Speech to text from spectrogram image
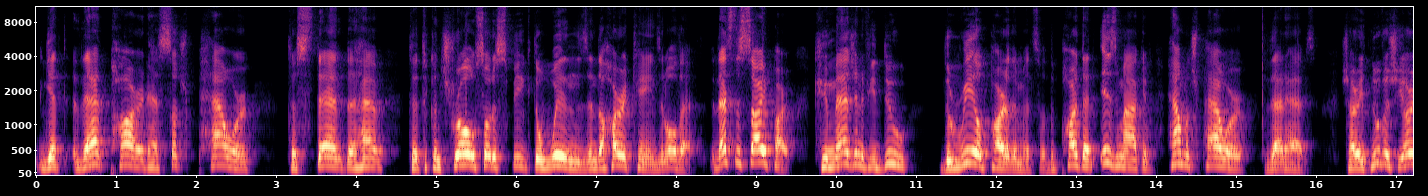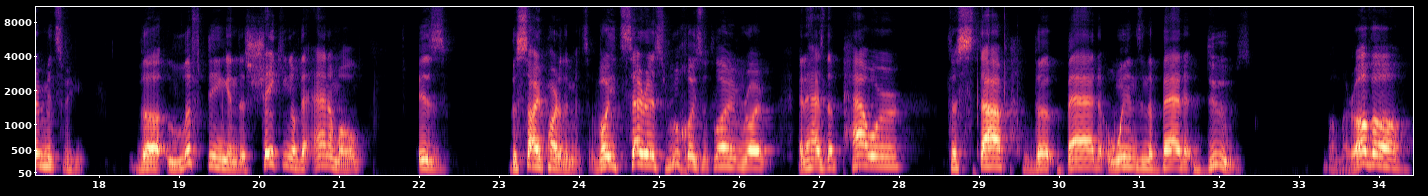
Yet that part has such power to stand, to have, to, to control, so to speak, the winds and the hurricanes and all that. That's the side part. Can you imagine if you do the real part of the mitzvah, the part that is makiv, how much power that has. The lifting and the shaking of the animal is the side part of the mitzvah. And it has the power to stop the bad winds and the bad dews. The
